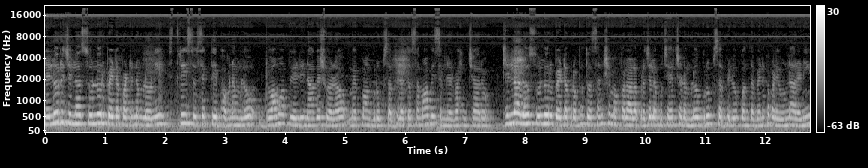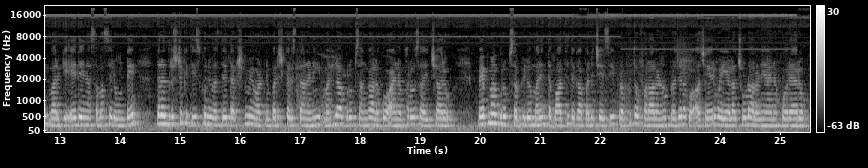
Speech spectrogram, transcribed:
నెల్లూరు జిల్లా సూళ్ళూరుపేట పట్టణంలోని స్త్రీ సుశక్తి భవనంలో DWAMA PD Nageswararao MEPMA group సభ్యులతో సమావేశం నిర్వహించారు. జిల్లాలో సూళ్ళూరుపేట ప్రభుత్వ సంక్షేమ ఫలాల ప్రజలకు చేర్చడంలో గ్రూప్ సభ్యులు కొంత వెనుకబడి ఉన్నారని వారికి ఏదైనా సమస్యలు ఉంటే తన దృష్టికి తీసుకుని వస్తే తక్షణమే వాటిని పరిష్కరిస్తానని మహిళా గ్రూప్ సంఘాలకు ఆయన భరోసా ఇచ్చారు. మెప్మా గ్రూప్ సభ్యులు మరింత బాధ్యతగా పనిచేసి ప్రభుత్వ ఫలాలను ప్రజలకు చేరువయ్యేలా చూడాలని ఆయన కోరారు.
